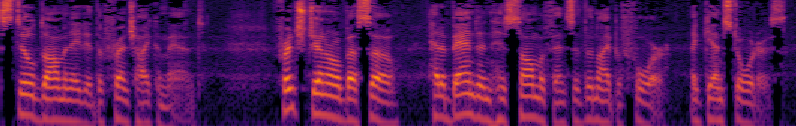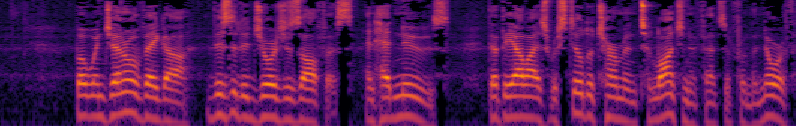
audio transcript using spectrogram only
still dominated the French high command. French General Besson had abandoned his Somme offensive the night before, against orders. But when General Weygand visited George's office and had news that the Allies were still determined to launch an offensive from the north,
